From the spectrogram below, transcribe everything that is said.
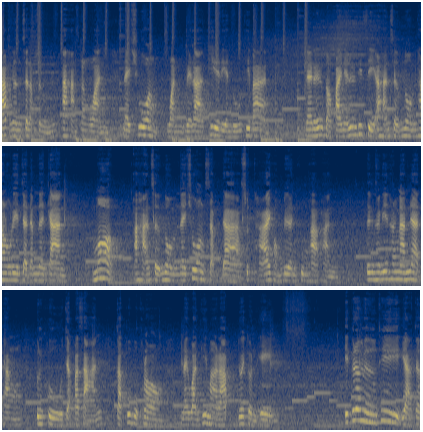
รับเงินสนับสนุนอาหารกลางวัน ในช่วงวันเวลาที่เรียนรู้ที่บ้าน ในเรื่องต่อไปในเรื่องที่ 4 อาหารเสริมนมทางโรงเรียนจะดำเนินการมอบ อาหารเสริมนมในช่วงสัปดาห์สุดท้ายของเดือนกุมภาพันธ์ ซึ่งทั้งนี้ทั้งนั้นเนี่ยทางคุณครูจะประสานกับผู้ปกครองในวันที่มารับด้วยตนเอง อีกเรื่องหนึ่งที่อยากจะ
